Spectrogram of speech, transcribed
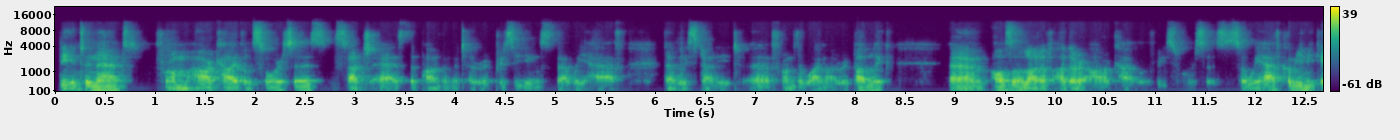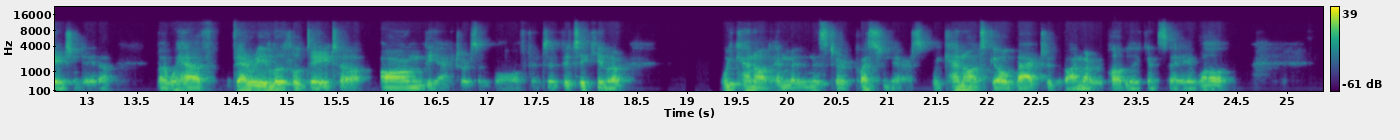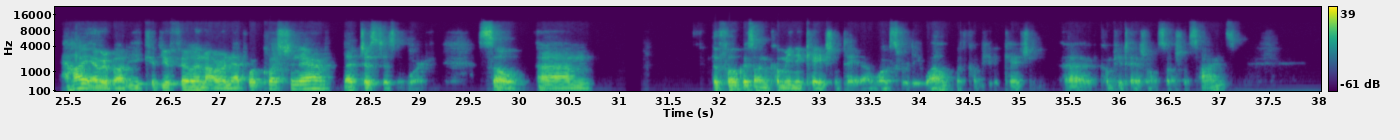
the internet, from archival sources, such as the parliamentary proceedings that we have, that we studied uh, from the Weimar Republic, um, also a lot of other archival resources. So we have communication data, but we have very little data on the actors involved. And in particular, we cannot administer questionnaires. We cannot go back to the Weimar Republic and say, well, hi, everybody, could you fill in our network questionnaire? That just doesn't work. So um, the focus on communication data works really well with communication, uh, computational social science.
